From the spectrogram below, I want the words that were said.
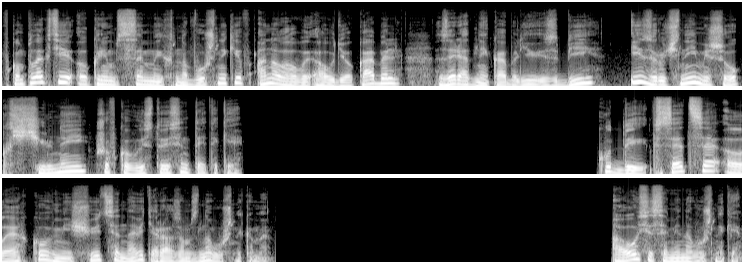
В комплекті, окрім самих навушників, аналоговий аудіокабель, зарядний кабель USB і зручний мішок щільної шовковистої синтетики. Куди все це легко вміщується навіть разом з навушниками. А ось і самі навушники.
